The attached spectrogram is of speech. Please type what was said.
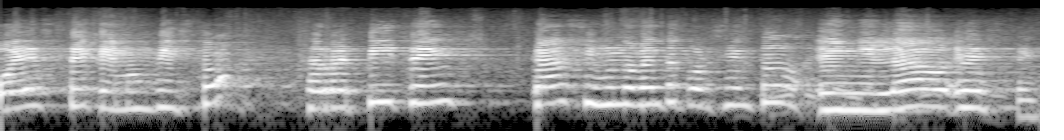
oeste que hemos visto se repiten casi un 90% en el lado este.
